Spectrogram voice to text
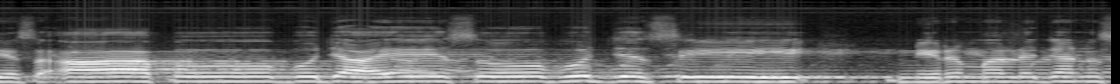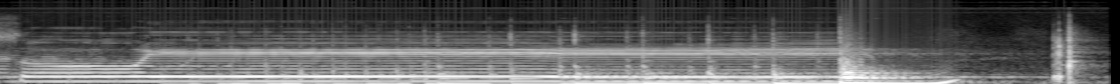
ਜਿਸ ਆਪ 부ਝਾਏ ਸੋ 부ਝਸੀ ਨਿਰਮਲ ਜਨ ਸੋਈ।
